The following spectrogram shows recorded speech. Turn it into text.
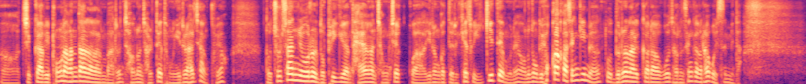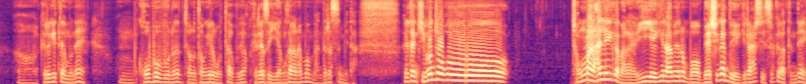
어, 집값이 폭락한다는 말은 저는 절대 동의를 하지 않고요. 또 출산율을 높이기 위한 다양한 정책과 이런 것들이 계속 있기 때문에 어느 정도 효과가 생기면 또 늘어날 거라고 저는 생각을 하고 있습니다. 어, 그렇기 때문에 음, 그 부분은 저는 동의를 못 하고요. 그래서 이 영상을 한번 만들었습니다. 일단 기본적으로 정말 할 얘기가 많아요. 이 얘기를 하면은 뭐 몇 시간도 얘기를 할 수 있을 것 같은데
